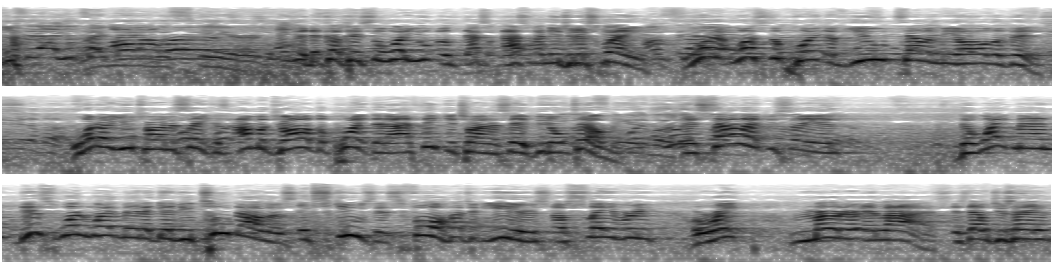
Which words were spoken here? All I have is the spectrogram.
You see how you White take all my words scared. and you Okay, so what do you? oh, That's that's what I need you to explain. What what's the point of you telling me all of this? What are you trying to say? Because I'm gonna draw the point that I think you're trying to say if you don't tell me. It sounds like you're saying the white man, this one white man that gave you two dollars excuses 400 years of slavery, rape, murder, and lies. Is that what you're saying?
